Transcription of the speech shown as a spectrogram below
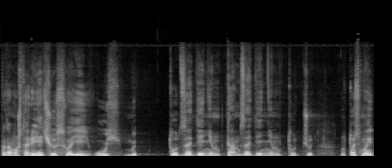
Потому что речью своей, уй, мы тут заденем, там заденем, тут чуть. Ну, то есть мы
